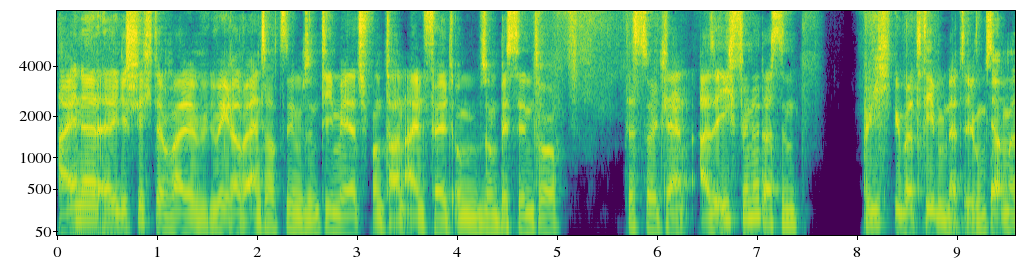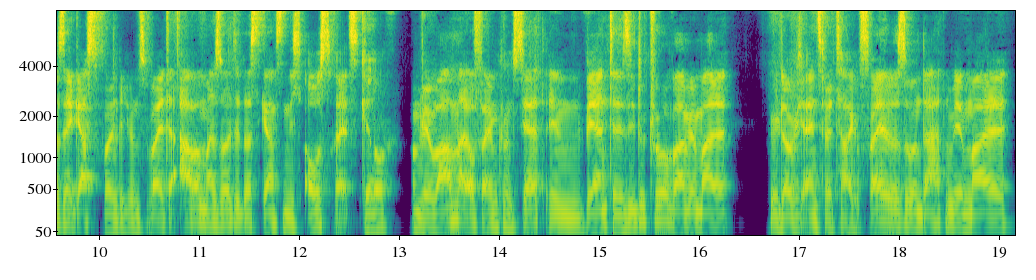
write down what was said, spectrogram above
Eine äh, Geschichte, weil wir gerade bei 187 sind, die mir jetzt spontan einfällt, um so ein bisschen so das zu erklären. Also ich finde, das sind wirklich übertrieben nette Jungs, Ja. immer sehr gastfreundlich und so weiter, aber man sollte das Ganze nicht ausreizen. Genau. Und wir waren mal auf einem Konzert in, während der Sido-Tour waren wir mal, glaube ich ein, zwei Tage frei oder so, und da hatten wir mal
